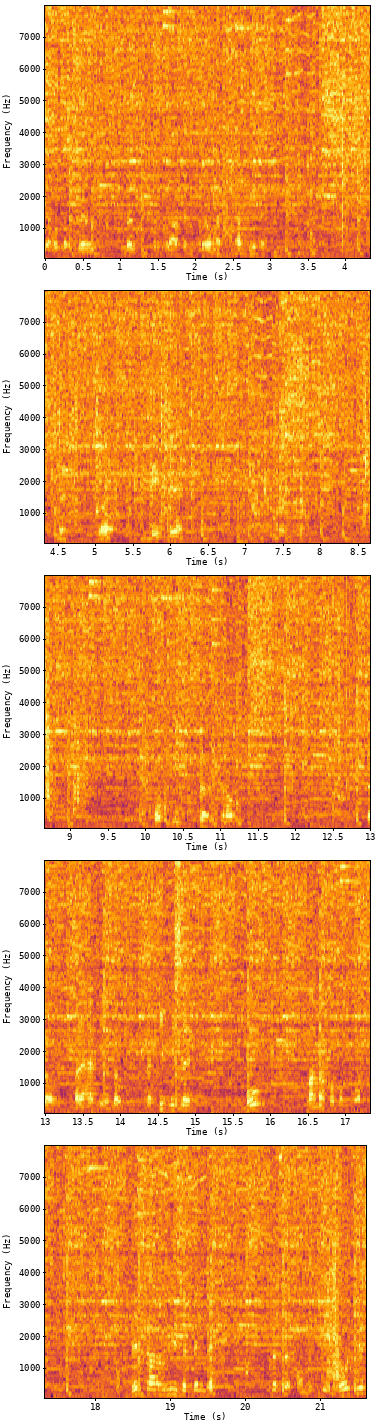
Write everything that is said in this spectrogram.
je hotdog wil, laten krommen natuurlijk. Dus zo, een beetje. Ook niet te krom. Zo, maar dan heb je zo de typische boog van de hotdogworst. Dit gaan we nu verbinden tussen onze twee broodjes.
